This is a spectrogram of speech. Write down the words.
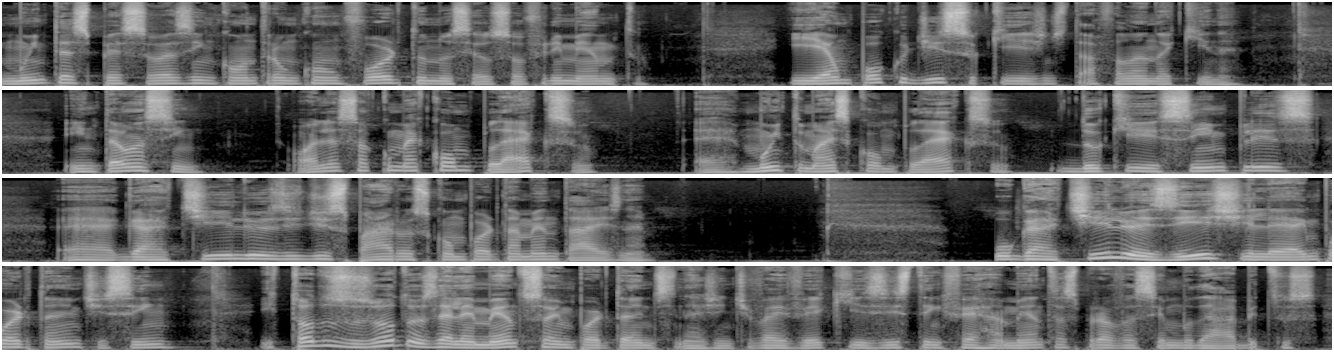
muitas pessoas encontram conforto no seu sofrimento. E é um pouco disso que a gente está falando aqui, né? Então, assim, olha só como é complexo, é muito mais complexo do que simples é, gatilhos e disparos comportamentais, né? O gatilho existe, ele é importante, sim, e todos os outros elementos são importantes, né? A gente vai ver que existem ferramentas para você mudar hábitos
